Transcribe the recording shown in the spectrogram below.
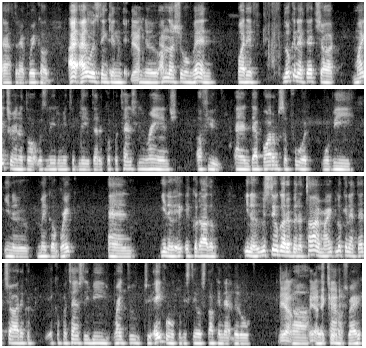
after that breakout. I, I was thinking, Yeah. you know, I'm not sure when, but if looking at that chart, my train of thought was leading me to believe that it could potentially range a few, and that bottom support will be, you know, make or break, and you know, it, it could either, you know, we still got a bit of time, right? Looking at that chart, it could it could potentially be right through to April. Could be still stuck in that little yeah. uh yeah, those it could. channels, right?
